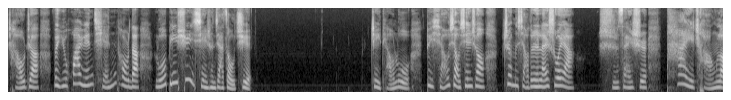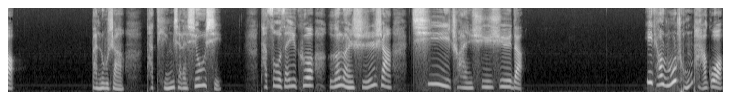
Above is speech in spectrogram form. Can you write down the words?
朝着位于花园前头的罗宾逊先生家走去。这条路对小小先生这么小的人来说呀，实在是太长了。半路上，他停下来休息，他坐在一颗鹅卵石上，气喘吁吁的。一条蠕虫爬过，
